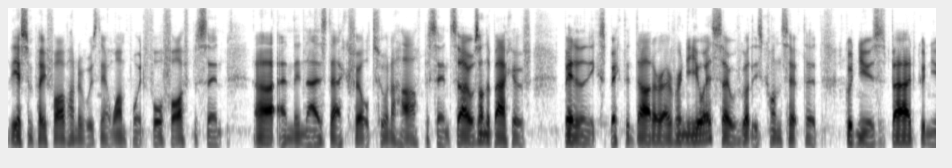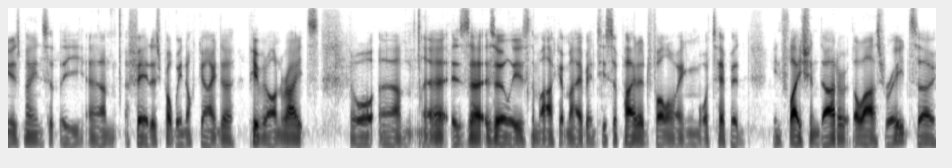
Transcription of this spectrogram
The S&P 500 was down 1.45%, uh, and the Nasdaq fell 2.5%. So it was on the back of better than expected data over in the US. So we've got this concept that good news is bad. Good news means that the um, Fed is probably not going to pivot on rates or um, uh, as, uh, as early as the market may have anticipated following more tepid inflation data at the last read. So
